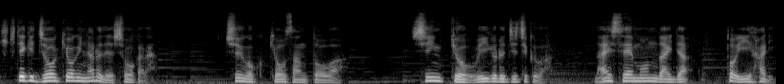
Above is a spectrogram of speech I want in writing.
危機的状況になるでしょうから、中国共産党は、新疆ウイグル自治区は内政問題だと言い張り、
